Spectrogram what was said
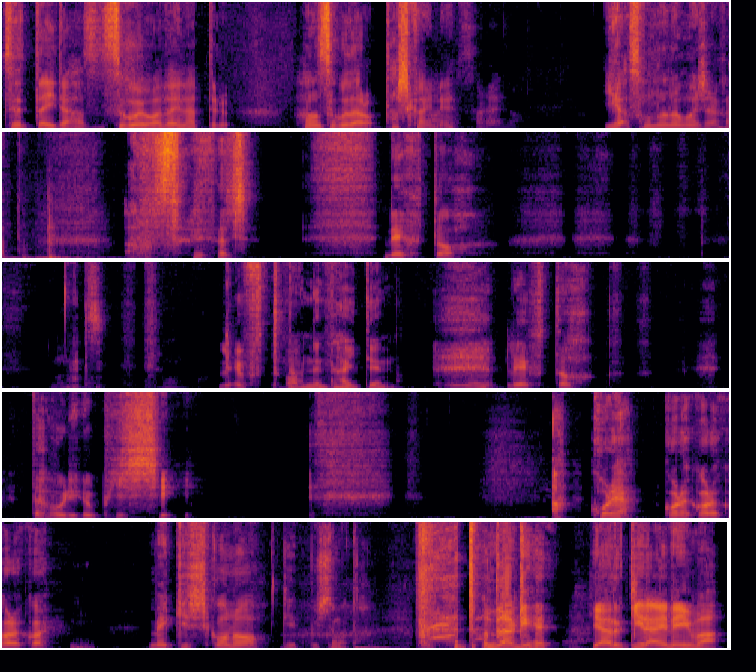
絶対いたはず。すごい話題になってる。反則だろ。確かーにね。いやそんな名前じゃなかった。あそれだじゃレフト。レフト。なんで泣いてんの？レフト。WBC あこれや。これこれこれこれ。メキシコの。ゲップしてもた。どんだけ？やる気ないね今。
